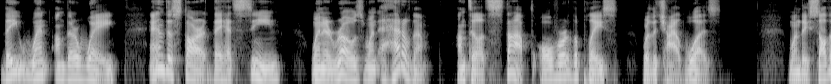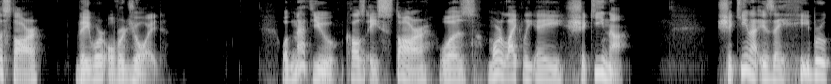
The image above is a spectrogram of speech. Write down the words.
they went on their way, and the star they had seen when it rose went ahead of them until it stopped over the place where the child was. When they saw the star, they were overjoyed. What Matthew calls a star was more likely a Shekinah. Shekinah is a Hebrew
